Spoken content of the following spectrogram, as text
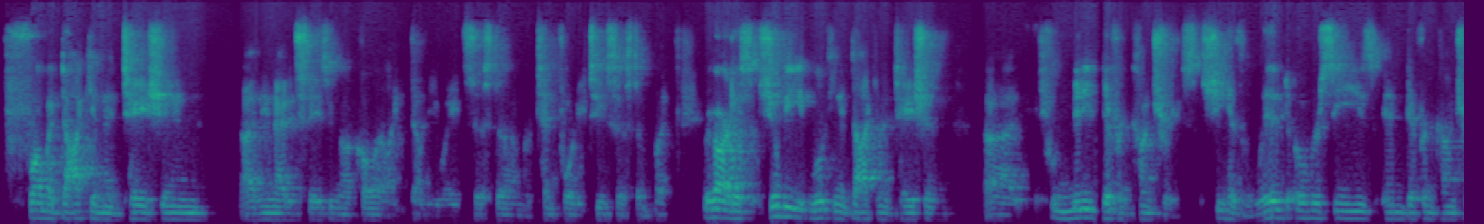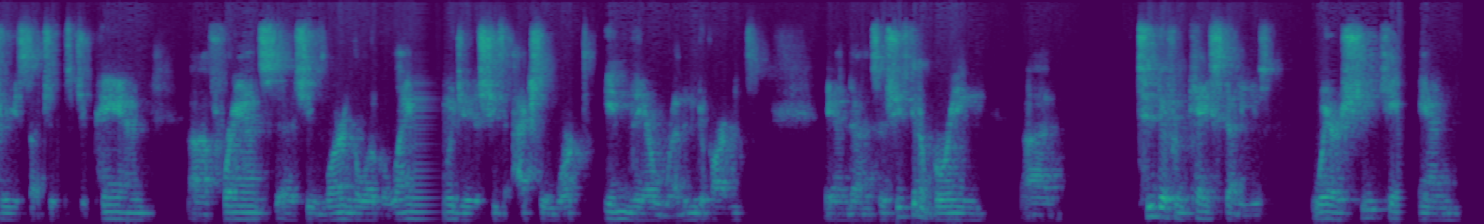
from a documentation uh, in the United States, we might call it like W8 system or 1042 system. But regardless, she'll be looking at documentation uh, from many different countries. She has lived overseas in different countries such as Japan, uh, France. Uh, she's learned the local languages. She's actually worked in their revenue departments. And uh, so she's going to bring uh, two different case studies where she can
